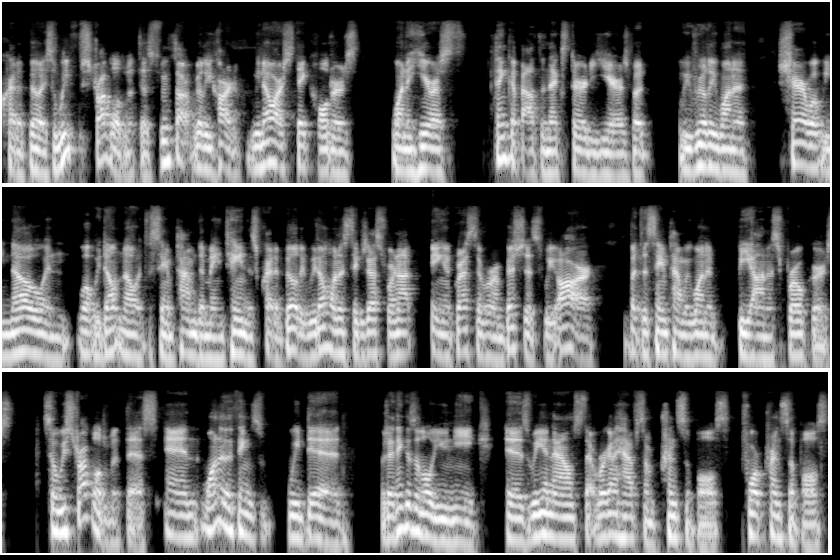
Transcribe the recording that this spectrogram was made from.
credibility. So we've struggled with this. We've thought really hard. We know our stakeholders want to hear us think about the next 30 years, but we really want to share what we know and what we don't know at the same time to maintain this credibility. We don't want to suggest we're not being aggressive or ambitious. We are, but at the same time, we want to be honest brokers. So we struggled with this. And one of the things we did, which I think is a little unique, is we announced that we're going to have some principles, four principles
